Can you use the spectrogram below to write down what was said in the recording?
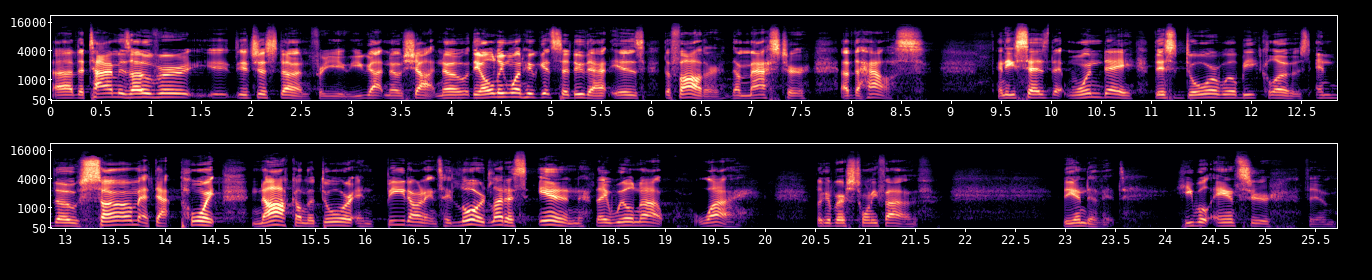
Uh, the time is over. It's just done for you. You got no shot. No, the only one who gets to do that is the Father, the master of the house. And he says that one day this door will be closed. And though some at that point knock on the door and beat on it and say, Lord, let us in, they will not. Why? Look at verse 25, the end of it. He will answer them,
